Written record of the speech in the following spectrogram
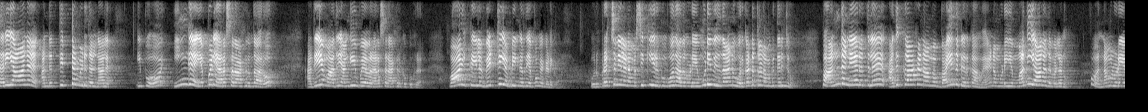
சரியான அந்த திட்டமிடுதல்னால இப்போது இங்கே எப்படி அரசராக இருந்தாரோ அதே மாதிரி அங்கேயும் போய் அவர் அரசராக இருக்க போகிறார். வாழ்க்கையில் வெற்றி அப்படிங்கிறது எப்போங்க கிடைக்கும்? ஒரு பிரச்சனையில் நம்ம சிக்கி இருக்கும்போது அதனுடைய முடிவு இதுதான்னு ஒரு கட்டத்தில் நமக்கு தெரிஞ்சிடும் இப்போ அந்த நேரத்தில் அதுக்காக நாம் பயந்துட்டு இருக்காம நம்முடைய மதியால் அதை வெல்லணும். இப்போ நம்மளுடைய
